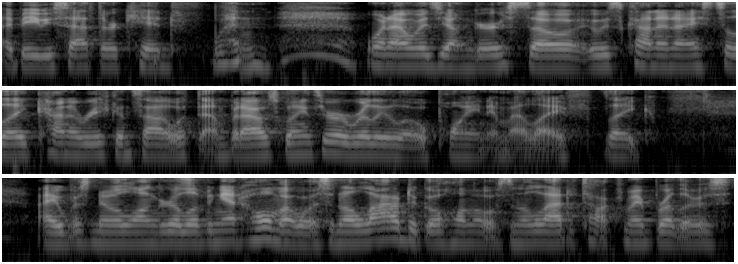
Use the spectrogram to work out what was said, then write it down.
I babysat their kid when when I was younger, so it was kind of nice to like kind of reconcile with them. But I was going through a really low point in my life, like I was no longer living at home. I wasn't allowed to go home. I wasn't allowed to talk to my brothers.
